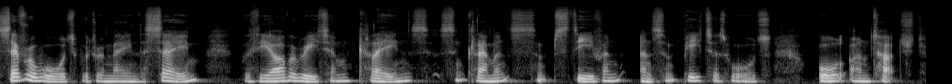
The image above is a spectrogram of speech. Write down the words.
Several wards would remain the same, with the Arboretum, Claines, St Clement's, St Stephen, and St Peter's wards all untouched.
